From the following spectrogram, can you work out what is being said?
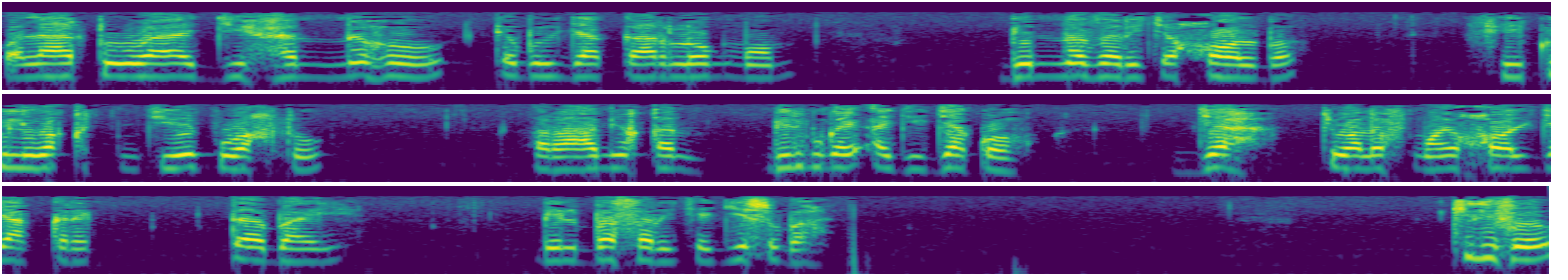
wala tuwajihannahu moom bin nazari ca xool ba fii kulli waqtin ci yépp waxtu raamiqan mbir mu ngay aji jako ja ci wolof mooy xool jàkk rek te bil basari ca gis ba. Kilifa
